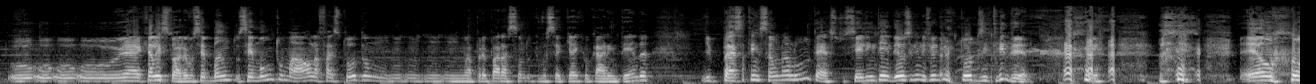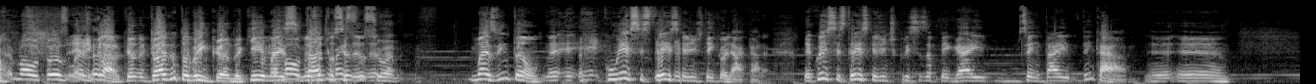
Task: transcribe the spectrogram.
o, o, o, é aquela história, você, você monta uma aula, faz toda um, um, uma preparação do que você quer que o cara entenda e presta atenção no aluno teste. Se ele entendeu, significa que todos entenderam. é, um, é maldoso, mas é, é, claro, claro que eu tô brincando aqui, mas, é maldade, mas eu tô sendo. Mas mas então, é, é, é, com esses três que a gente tem que olhar, cara. É com esses três que a gente precisa pegar e sentar e. Vem cá. É,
